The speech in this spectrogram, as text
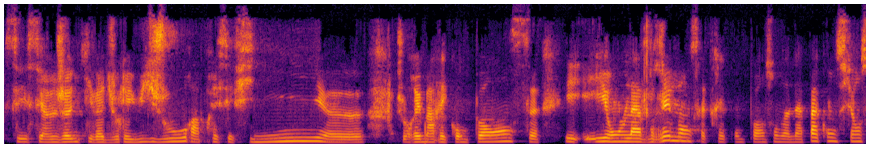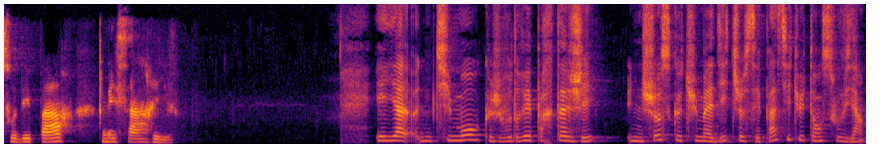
c'est un jeûne qui va durer huit jours, après c'est fini, j'aurai ma récompense et, et on l'a vraiment cette récompense. On n'en a pas conscience au départ, mais ça arrive. Et il y a un petit mot que je voudrais partager, une chose que tu m'as dite, je ne sais pas si tu t'en souviens,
